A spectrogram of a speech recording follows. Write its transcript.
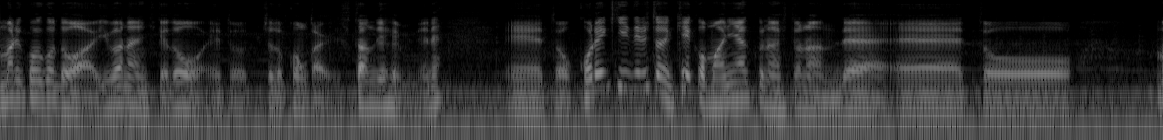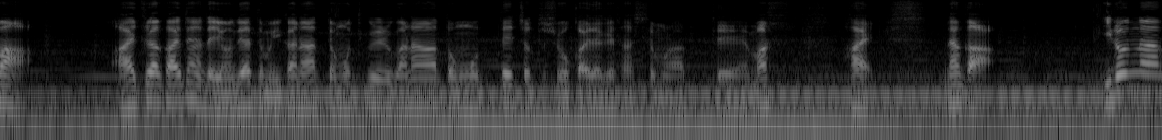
んまりこういうことは言わないんですけど、えっ、ー、とちょっと今回スタンド FM でねえっ、ー、とこれ聞いてる人で結構マニアックな人なんでえっ、とまああいつが書いたんやったら読んでやってもいいかなって思ってくれるかなと思ってちょっと紹介だけさせてもらってます。はい。なんかいろんな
